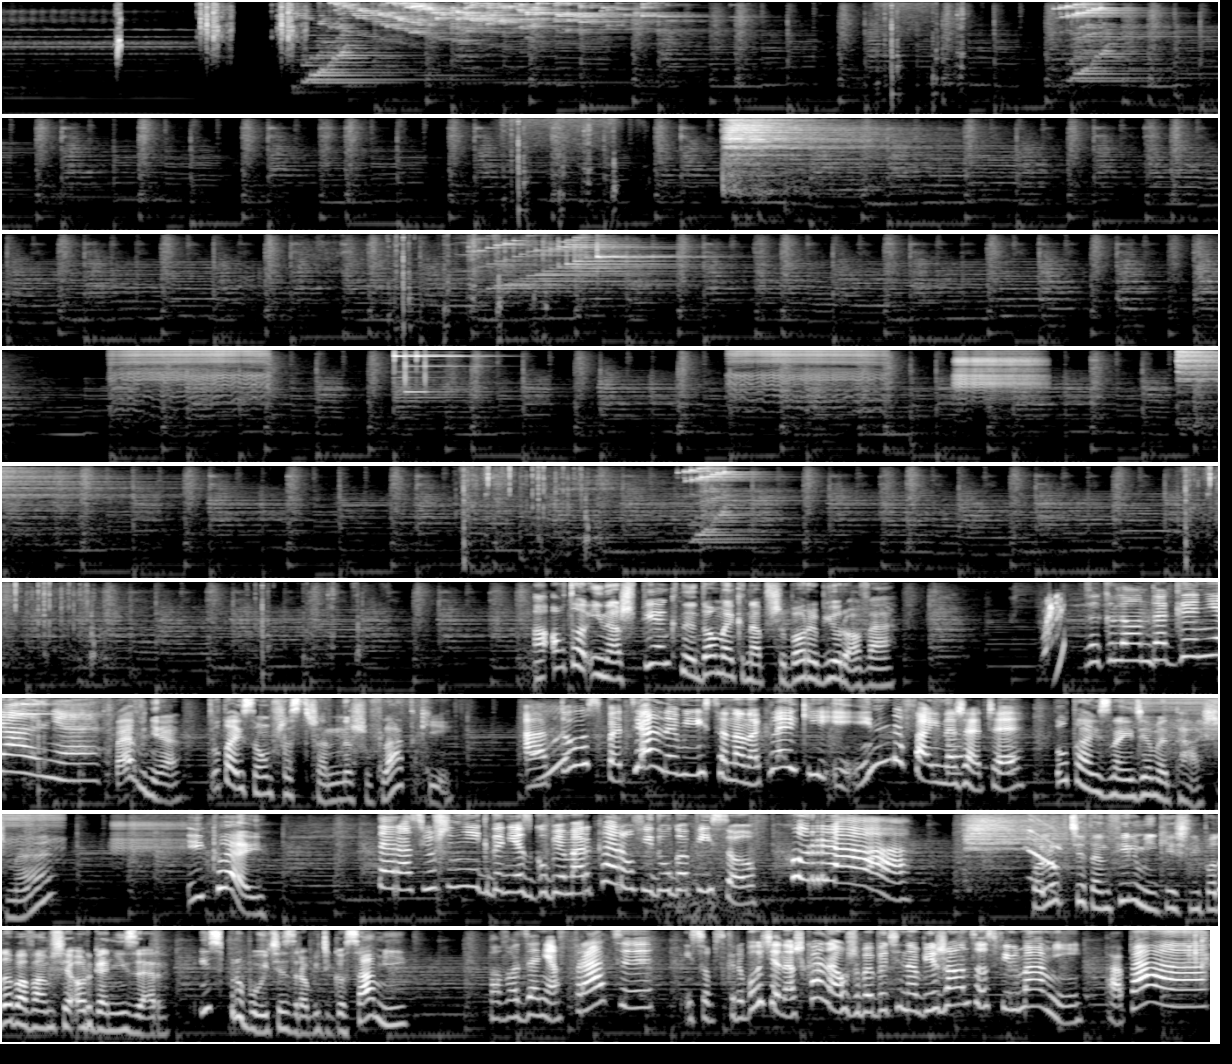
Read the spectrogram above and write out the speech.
A oto i nasz piękny domek na przybory biurowe. Wygląda genialnie. Pewnie, tutaj są przestrzenne szufladki. A tu specjalne miejsce na naklejki i inne fajne rzeczy. Tutaj znajdziemy taśmy i klej. Teraz już nigdy nie zgubię markerów i długopisów. Hurra! Polubcie ten filmik, jeśli podoba Wam się organizer i spróbujcie zrobić go sami. Powodzenia w pracy i subskrybujcie nasz kanał, żeby być na bieżąco z filmami. Pa, pa!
